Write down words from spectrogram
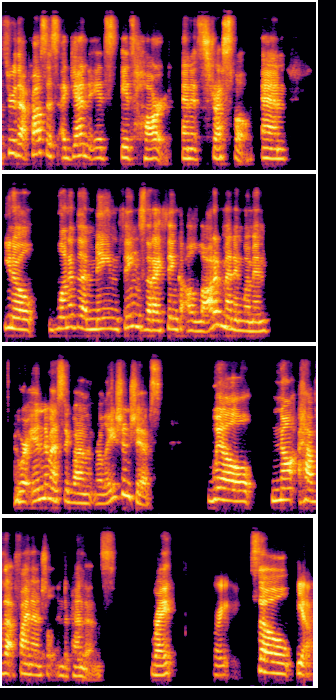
through that process, again, it's it's hard and it's stressful. And you know, one of the main things that I think a lot of men and women who are in domestic violent relationships will not have that financial independence, right? Right. So, yeah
